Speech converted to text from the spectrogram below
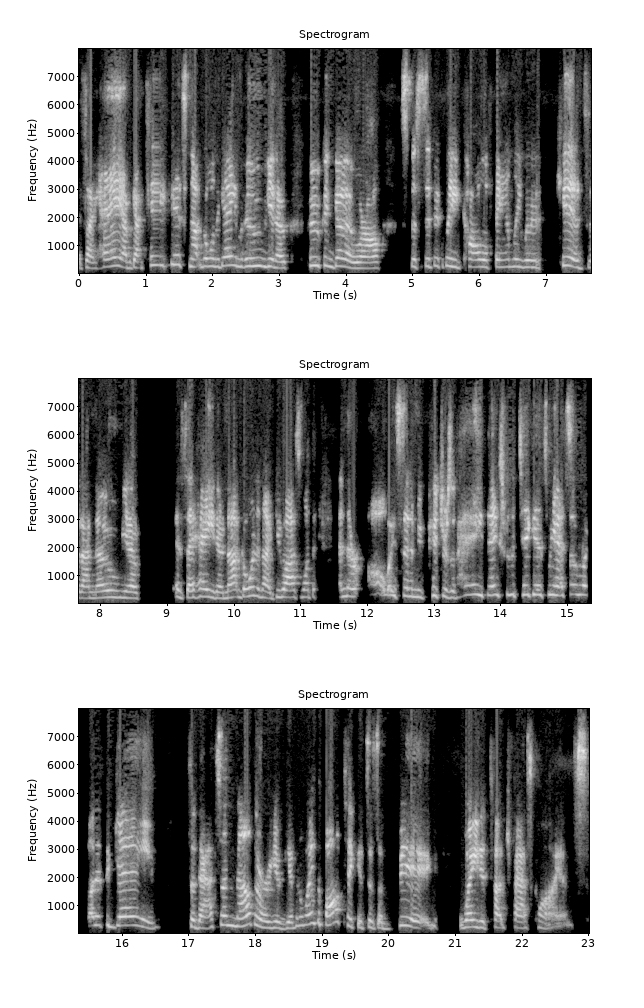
It's like, hey, I've got tickets, not going to the game. Who, you know, who can go? Or I'll specifically call a family with kids that I know, you know, and say, hey, you know, not going tonight. Do you guys want the and they're always sending me pictures of, hey, thanks for the tickets. We had so much fun at the game. So that's another, you're giving away the ball tickets is a big way to touch past clients.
